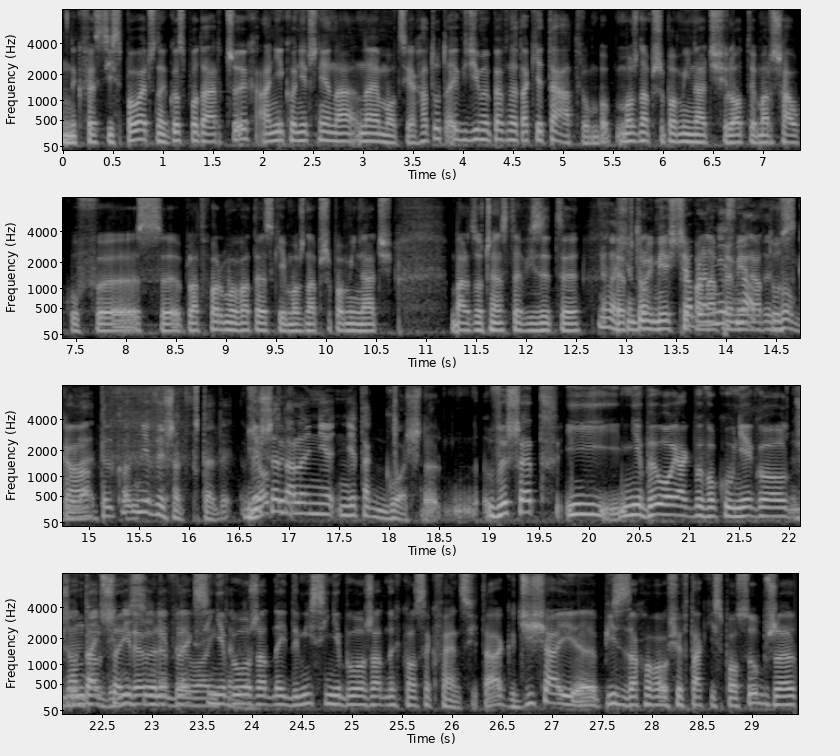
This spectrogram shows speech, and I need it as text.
m, kwestii społecznych, gospodarczych, a niekoniecznie na, na emocjach. A tutaj widzimy pewne takie teatrum, bo można przypominać loty marszałków e, z Platformy Obywatelskiej, można przypominać bardzo częste wizyty No w bo Trójmieście pana premiera Tuska. W ogóle, tylko nie wyszedł wtedy. Wyszedł, tym- ale nie, nie tak głośno. Wyszedł i nie było jakby wokół niego Żadnej dalszej dymisji re- nie refleksji, było nie było żadnej dymisji, nie było żadnych konsekwencji. Tak? Dzisiaj e, PiS zachował się w taki sposób, że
